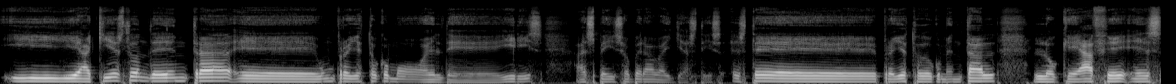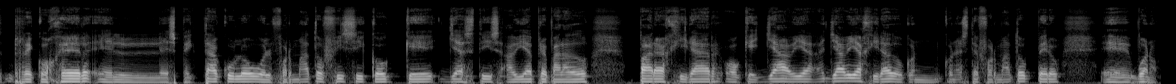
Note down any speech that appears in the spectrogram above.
Y aquí es donde entra eh, un proyecto como el de Iris a Space Opera by Justice. Este proyecto documental lo que hace es recoger el espectáculo o el formato físico que Justice había preparado para girar o que ya había, ya había girado con, este formato, pero eh, bueno,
